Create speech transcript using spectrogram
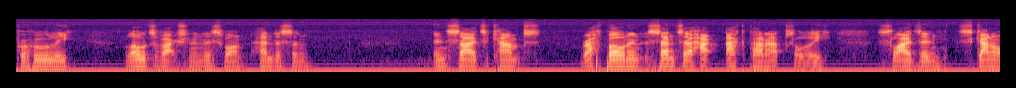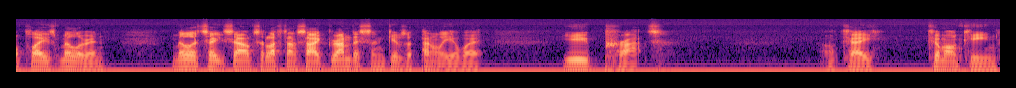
Pahuli. Loads of action in this one. Henderson inside to Camps. Rathbone in the centre. Akpan absolutely slides in. Scannell plays Miller in. Miller takes down to the left hand side. Grandison gives a penalty away. You prat. Okay. Come on, Keane.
